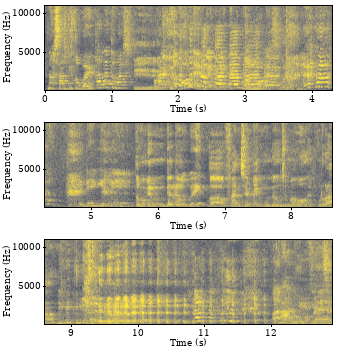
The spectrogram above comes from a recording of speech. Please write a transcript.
Nah saking kebaikannya tuh mas. Iya. Makanya nggak boleh baik-baik itu nggak boleh sebenarnya. Jadi gini. Atau mungkin dia tuh baik. uh, fans yang pengen ngundang cuma uangnya kurang. Parah. Nanggung sama fansnya.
